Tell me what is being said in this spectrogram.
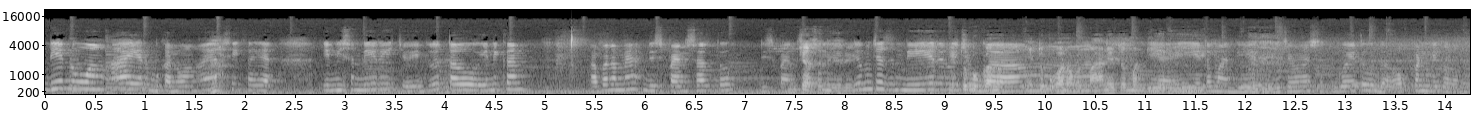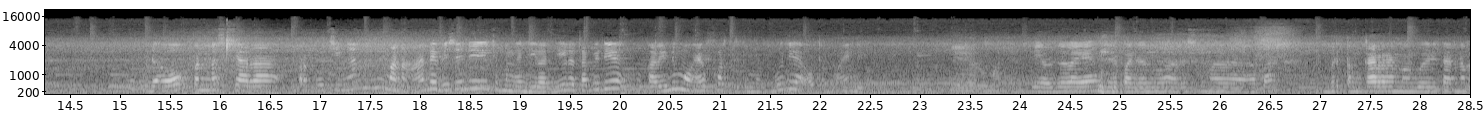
dia nuang air bukan nuang air sih kayak ini sendiri cuy lu tahu ini kan apa namanya dispenser tuh dispenser Mencet sendiri. dia mencet sendiri itu bukan banget. itu bukan open minded itu mandiri. iya itu mandiri cuma maksud gue itu udah open gitu loh udah open lah secara perkucingan mana ada biasanya dia cuma ngejilat-jilat tapi dia kali ini mau effort gitu menurut gue dia open minded Iya lumayan. ya udahlah ya daripada lu harus me- apa bertengkar sama gue karena, Karena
